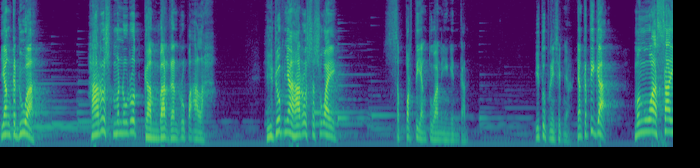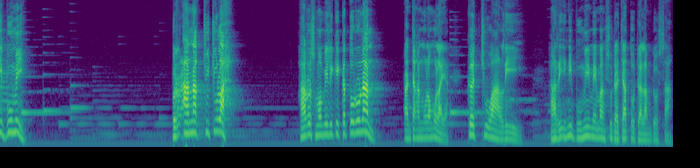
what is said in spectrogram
Yang kedua, harus menurut gambar dan rupa Allah. Hidupnya harus sesuai seperti yang Tuhan inginkan. Itu prinsipnya. Yang ketiga, menguasai bumi beranak cuculah, harus memiliki keturunan, rancangan mula-mula ya, kecuali hari ini bumi memang sudah jatuh dalam dosa.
